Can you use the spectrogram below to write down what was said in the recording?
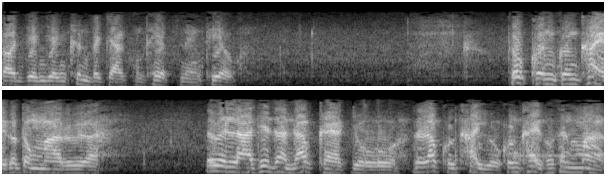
ตอนเย็นๆขึ้นไปจากกรุงเทพหนึ่งเที่ยว ทุกคนคนไข้ก็ต้องมาเรือแล้วเวลาที่ท่านรับแขกอยู่ได้รับคนไข้อยู่คนไข้ของท่านมาก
